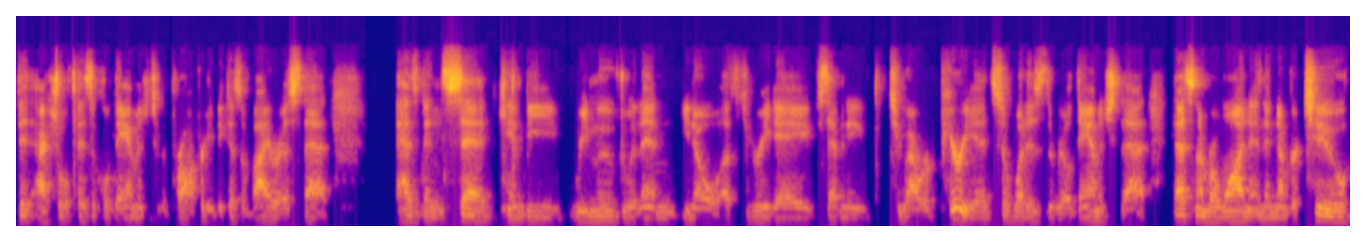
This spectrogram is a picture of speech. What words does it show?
the actual physical damage to the property because of virus that has been said can be removed within you know a three day 72 hour period. So what is the real damage to that? That's number one. And then number two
